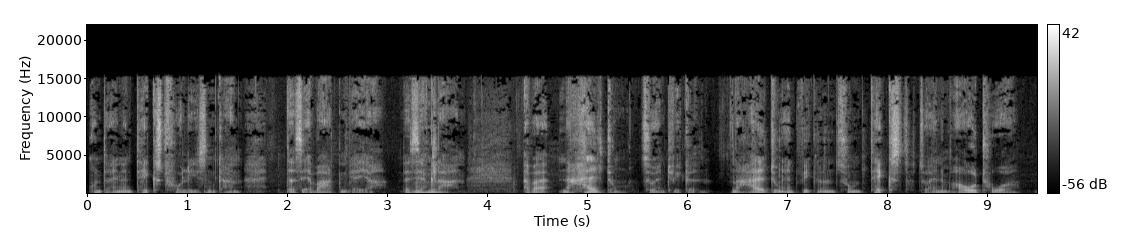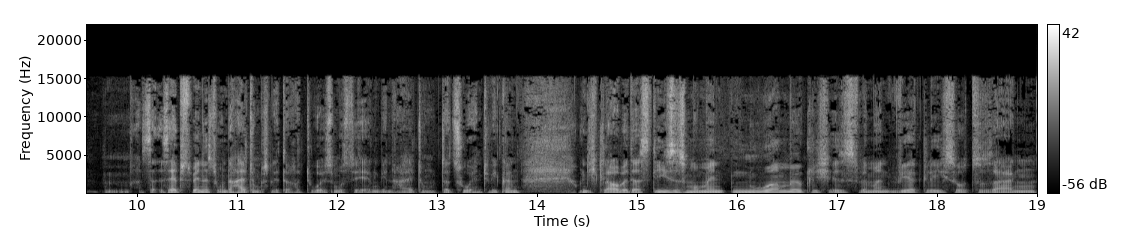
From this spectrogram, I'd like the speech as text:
und einen Text vorlesen kann. Das erwarten wir ja, das ist mhm. ja klar. Aber eine Haltung zu entwickeln, eine Haltung entwickeln zum Text, zu einem Autor. Selbst wenn es Unterhaltungsliteratur ist, musst du irgendwie eine Haltung dazu entwickeln. Und ich glaube, dass dieses Moment nur möglich ist, wenn man wirklich sozusagen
